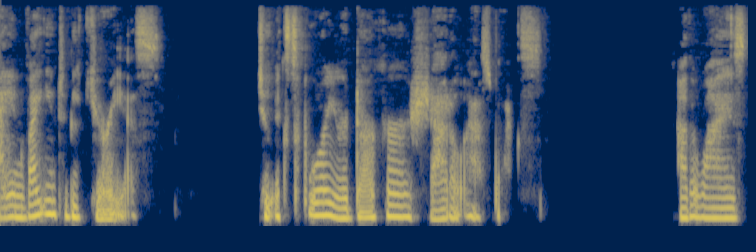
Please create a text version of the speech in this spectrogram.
I invite you to be curious to explore your darker shadow aspects. Otherwise,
